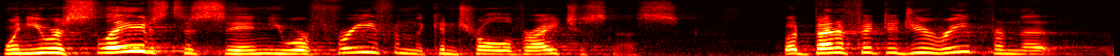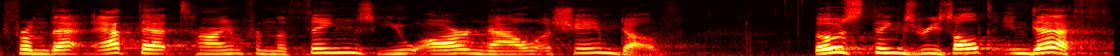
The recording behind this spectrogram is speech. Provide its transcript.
When you were slaves to sin, you were free from the control of righteousness. What benefit did you reap from, the, from that at that time from the things you are now ashamed of? Those things result in death.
